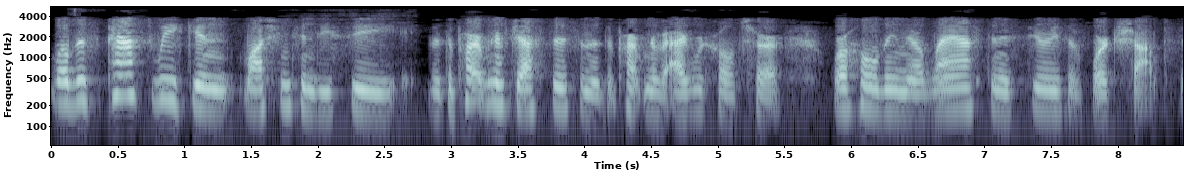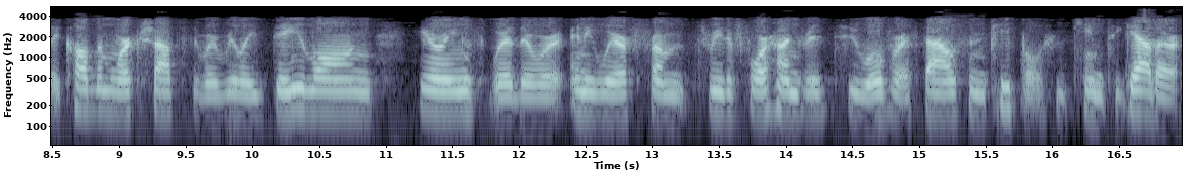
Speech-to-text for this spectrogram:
Well, this past week in Washington, D.C., the Department of Justice and the Department of Agriculture were holding their last in a series of workshops. They called them workshops. They were really day long hearings where there were anywhere from three to four hundred to over a thousand people who came together.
